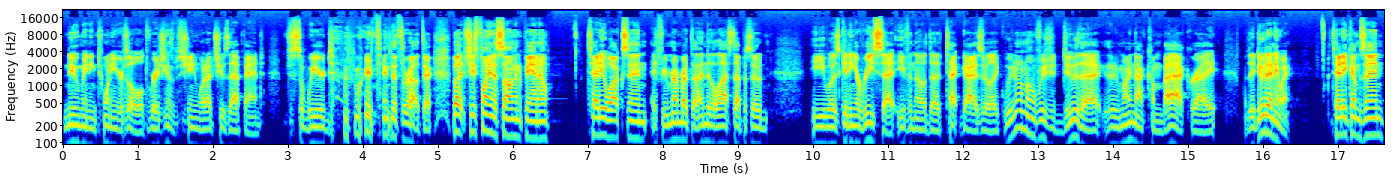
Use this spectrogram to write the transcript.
New meaning 20 years old. Rage Against Machine. Would I choose that band? Just a weird weird thing to throw out there. But she's playing a song on the piano. Teddy walks in. If you remember at the end of the last episode, he was getting a reset, even though the tech guys are like, we don't know if we should do that. We might not come back, right? But they do it anyway. Teddy comes in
